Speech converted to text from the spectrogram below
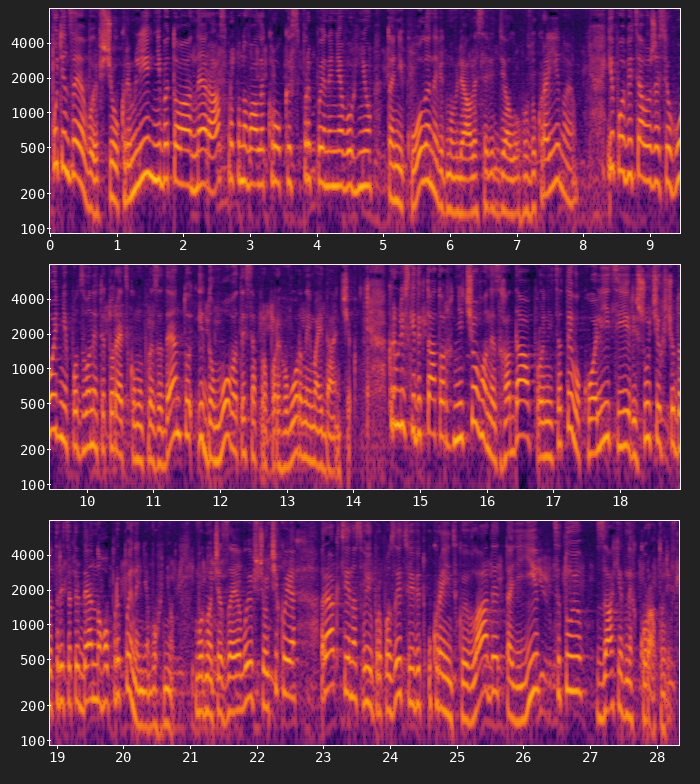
Путін заявив, що у Кремлі нібито не раз пропонували кроки з припинення вогню та ніколи не відмовлялися від діалогу з Україною. І пообіцяв уже сьогодні подзвонити турецькому президенту і домовитися про переговорний майданчик. Кремлівський диктатор нічого не згадав про ініціативу коаліції рішучих щодо 30-денного припинення вогню. Водночас заявив, що очікує реакції на свою пропозицію від української влади та її цитую західних кураторів.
